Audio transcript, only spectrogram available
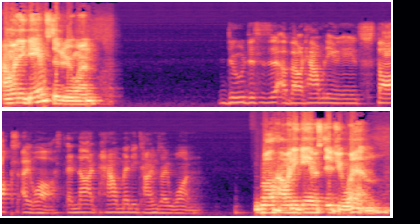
How many games did you win? Dude, this is about how many stocks I lost and not how many times I won. Well, how many games did you win?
